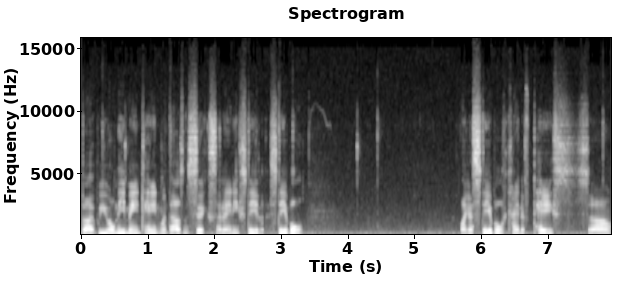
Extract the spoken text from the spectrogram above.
but we only maintain 1006 at any sta stable, like a stable kind of pace, so...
